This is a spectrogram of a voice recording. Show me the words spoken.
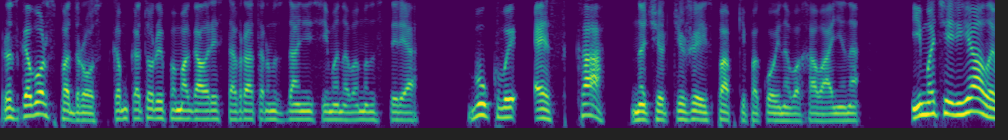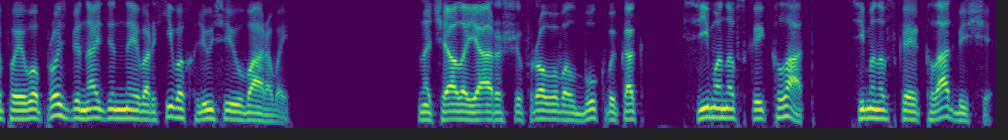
Разговор с подростком, который помогал реставраторам зданий Симонова монастыря, буквы «СК» на чертеже из папки покойного Хованина и материалы по его просьбе, найденные в архивах Люсии Уваровой. Сначала я расшифровывал буквы как «Симоновский клад», «Симоновское кладбище»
